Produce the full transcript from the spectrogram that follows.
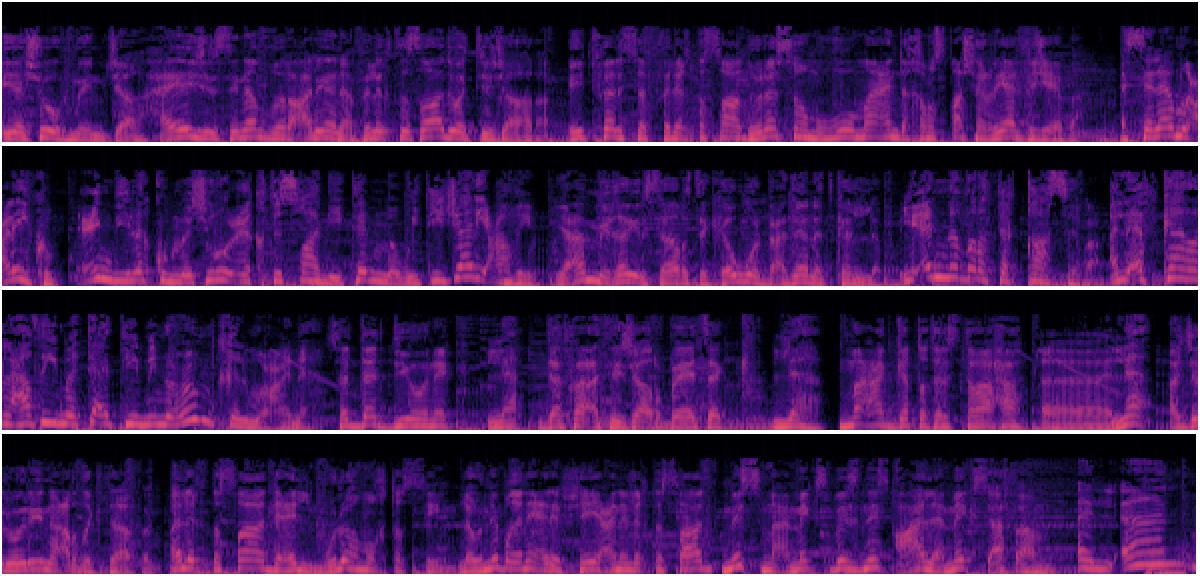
هيا شوف من جاء حيجلس ينظر علينا في الاقتصاد والتجارة. يتفلسف في الاقتصاد والاسهم وهو ما عنده 15 ريال في جيبه. السلام عليكم. عندي لكم مشروع اقتصادي تنموي تجاري عظيم. يا عمي غير سيارتك أول بعدين أتكلم. لأن نظرتك قاصرة. الأفكار العظيمة تأتي من عمق المعاناة. سددت ديونك؟ لا. دفعت إيجار بيتك؟ لا. معك قطة الاستراحة؟ آه لا. أجل ورينا عرض كتافك الاقتصاد علم وله مختصين. لو نبغى نعرف شيء عن الاقتصاد نسمع Mix Business على Mix FM. الآن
